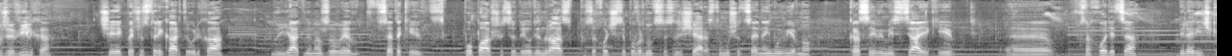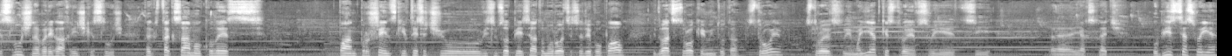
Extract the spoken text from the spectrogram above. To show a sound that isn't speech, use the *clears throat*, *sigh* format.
Отже, Вільха, чи як пишуть старі карти Ульха, ну як не назови, все-таки попавши сюди один раз, захочеться повернутися сюди ще раз, тому що це неймовірно красиві місця, які е, знаходяться біля річки Случ, на берегах річки Случ. Так, так само колись пан Прошинський в 1850 році сюди попав, і 20 років він тут строїв, строїв свої маєтки, строїв свої ці, е, як сказати, обійстя своє.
